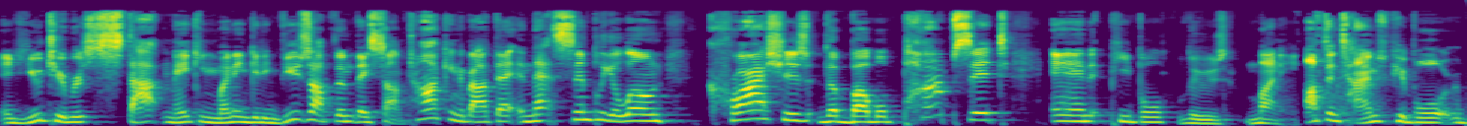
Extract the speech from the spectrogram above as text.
and youtubers stop making money and getting views off them they stop talking about that and that simply alone crashes the bubble pops it and people lose money. Oftentimes, people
